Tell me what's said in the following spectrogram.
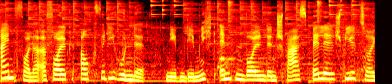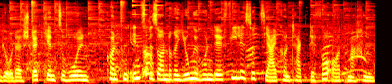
Ein voller Erfolg auch für die Hunde. Neben dem nicht enden wollenden Spaß, Bälle, Spielzeuge oder Stöckchen zu holen, konnten insbesondere junge Hunde viele Sozialkontakte vor Ort machen.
